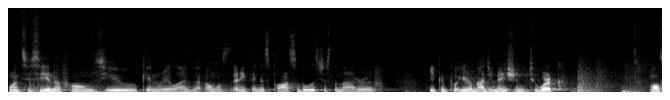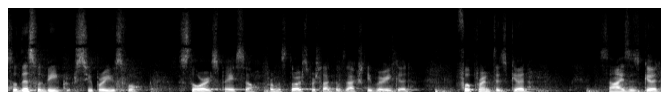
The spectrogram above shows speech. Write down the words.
Once you see enough homes, you can realize that almost anything is possible. It's just a matter of you can put your imagination to work. Also, this would be super useful storage space. So from a storage perspective, it's actually very good. Footprint is good. Size is good.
